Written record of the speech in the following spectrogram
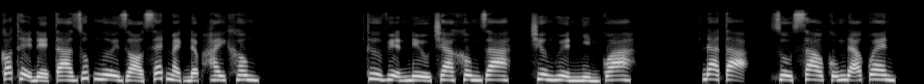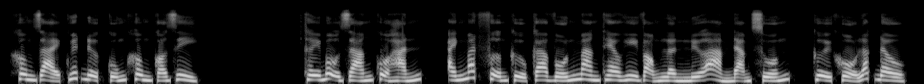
Có thể để ta giúp ngươi dò xét mạch đập hay không? Thư viện điều tra không ra, Trương Huyền nhìn qua. Đa tạ, dù sao cũng đã quen, không giải quyết được cũng không có gì. Thấy bộ dáng của hắn, ánh mắt phượng cửu ca vốn mang theo hy vọng lần nữa ảm đạm xuống, cười khổ lắc đầu.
